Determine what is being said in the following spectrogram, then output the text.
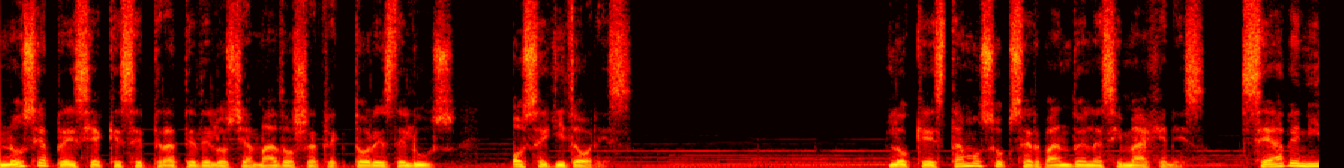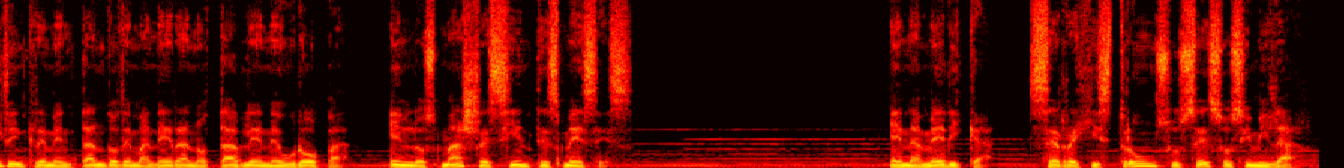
no se aprecia que se trate de los llamados reflectores de luz o seguidores. Lo que estamos observando en las imágenes se ha venido incrementando de manera notable en Europa en los más recientes meses. En América, se registró un suceso similar.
